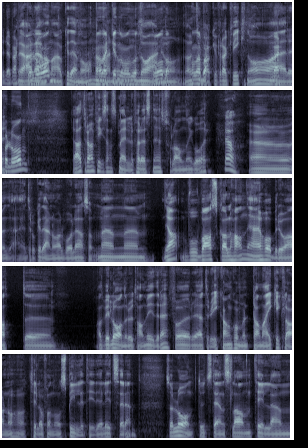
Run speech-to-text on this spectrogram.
Eller vært ja, på lån. Han er jo ikke det nå. Nå han er, nå, nå, nå, er nå er tilbake fra Kvikk nå. Vært på lån. Ja, jeg tror han fikk seg en smell forresten i Østfoldhallen i går. Ja. Uh, jeg tror ikke det er noe alvorlig, altså. Men uh, ja, hva skal han? Jeg håper jo at, uh, at vi låner ut han videre. For jeg tror ikke han kommer til Han er ikke klar nå til å få noe spilletid i Eliteserien. Så lånte ut Stensland til en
